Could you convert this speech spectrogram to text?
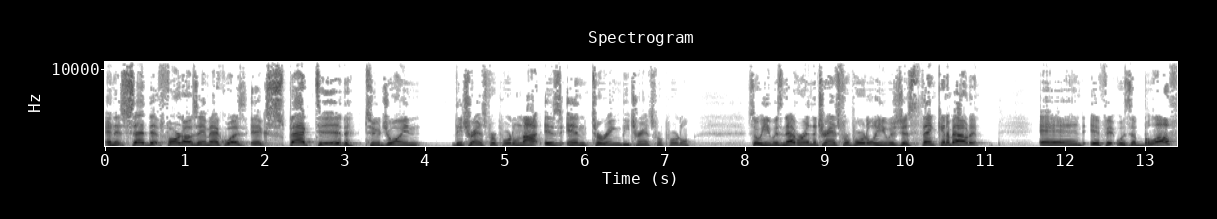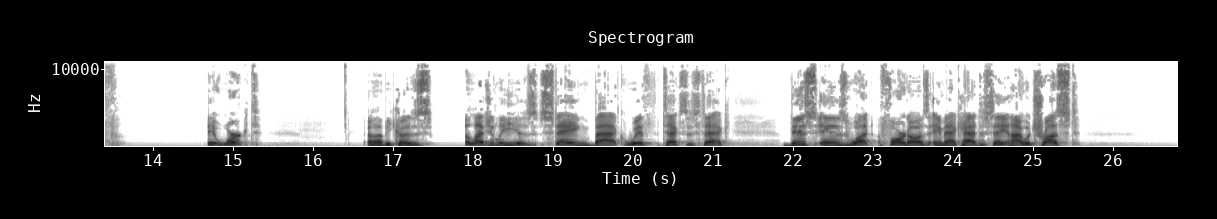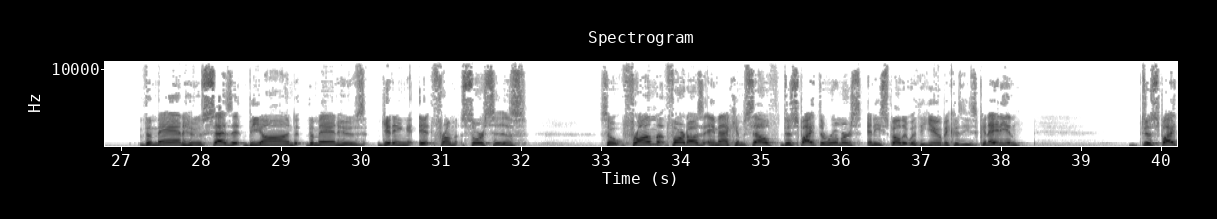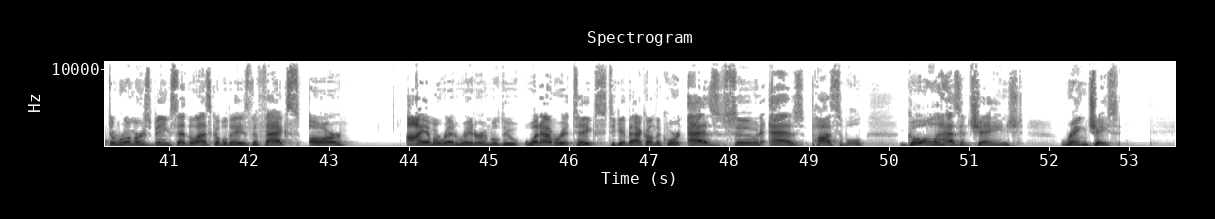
and it said that Fardaws Aimaq was expected to join the transfer portal, not is entering the transfer portal. So he was never in the transfer portal. He was just thinking about it. And if it was a bluff, it worked uh, because allegedly he is staying back with Texas Tech. This is what Fardaws Aimaq had to say, and I would trust the man who says it beyond the man who's getting it from sources. So from Fardaws Aimaq himself, despite the rumors, and he spelled it with a U because he's Canadian, despite the rumors being said the last couple days, the facts are I am a Red Raider and will do whatever it takes to get back on the court as soon as possible. Goal hasn't changed. Ring chasing.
